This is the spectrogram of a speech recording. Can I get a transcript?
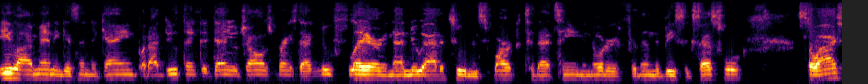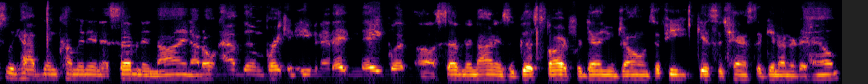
Eli Manning is in the game. But I do think that Daniel Jones brings that new flair and that new attitude and spark to that team in order for them to be successful. So I actually have them coming in at seven and nine. I don't have them breaking even at eight and eight, but uh, seven and nine is a good start for Daniel Jones if he gets a chance to get under the helm.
